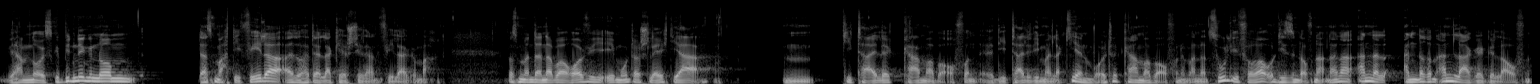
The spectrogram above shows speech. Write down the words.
wir haben neues Gebinde genommen, das macht die Fehler, also hat der Lackhersteller einen Fehler gemacht. Was man dann aber häufig eben unterschlägt, ja, hm, die Teile kamen aber auch von, äh, die Teile, die man lackieren wollte, kamen aber auch von einem anderen Zulieferer und die sind auf einer anderen Anlage gelaufen.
